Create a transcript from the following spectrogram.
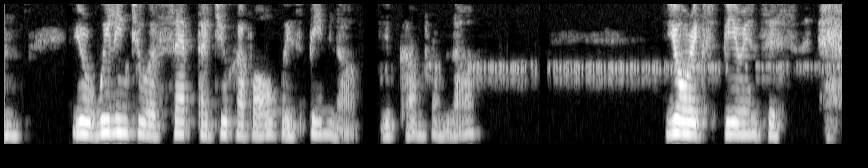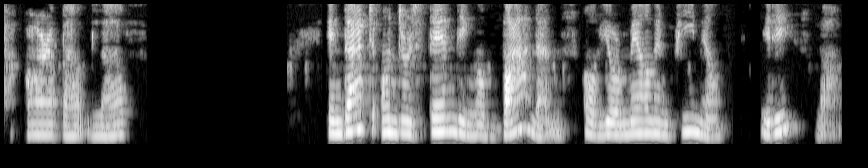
mm, you're willing to accept that you have always been love. You come from love. Your experiences are about love. And that understanding of balance of your male and female, it is love.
